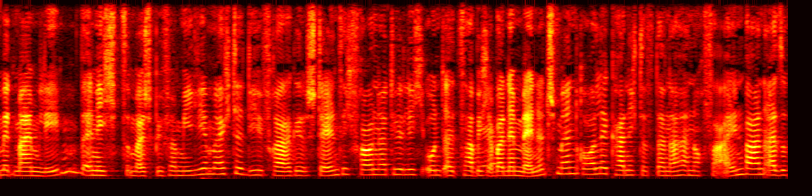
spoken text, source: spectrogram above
Mit meinem Leben, wenn ich zum Beispiel Familie möchte. Die Frage stellen sich Frauen natürlich. Und jetzt habe ich ja. aber eine Managementrolle. Kann ich das dann nachher noch vereinbaren? Also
